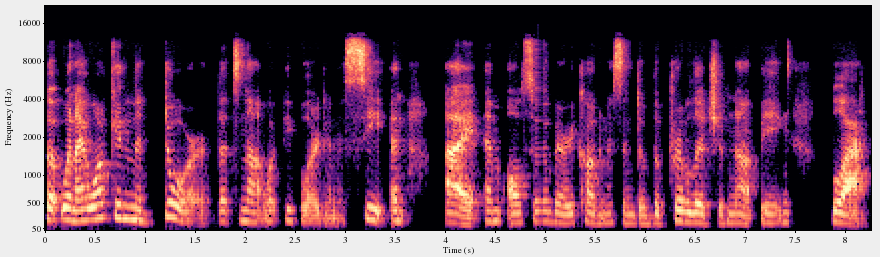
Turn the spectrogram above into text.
but when I walk in the door, that's not what people are going to see. And I am also very cognizant of the privilege of not being Black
